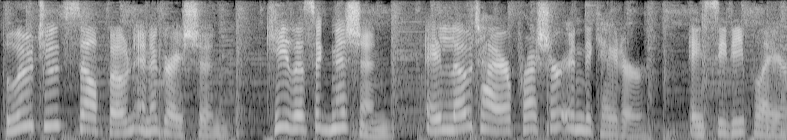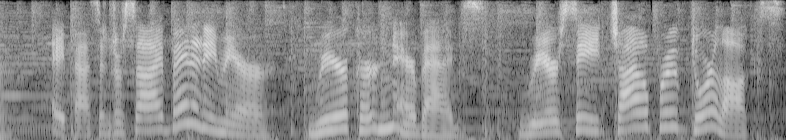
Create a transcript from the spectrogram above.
Bluetooth cell phone integration, keyless ignition, a low tire pressure indicator, a CD player, a passenger side vanity mirror, rear curtain airbags, rear seat child-proof door locks,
